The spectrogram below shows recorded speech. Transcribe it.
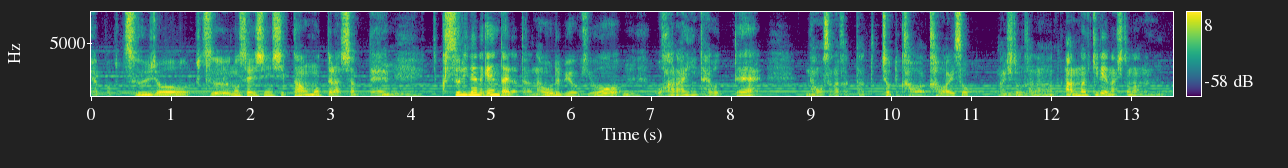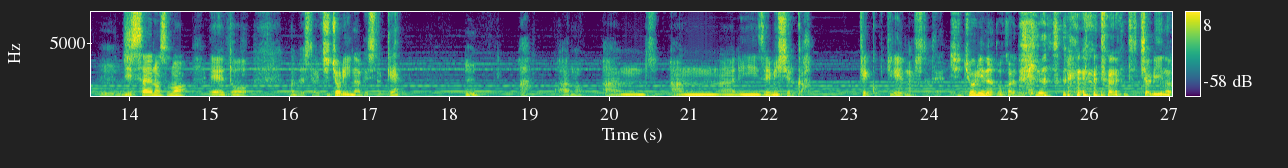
やっぱ通常、普通の精神疾患を持ってらっしゃって、薬でね、現代だったら治る病気をうんお祓いに頼って治さなかったって、ちょっとかわかわいそうな人かな。あんな綺麗な人なのに。うん実際のその、えっ、と、何でしたっけ？チチョリーナでしたっけ？んあ、あの、アンジ、アンナリーゼ・ミシェルか。結構綺麗な人で。チチョリーナどっから出てきたんですか？チチョリーナっ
